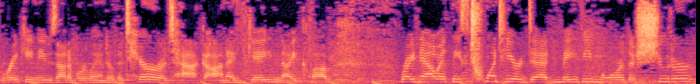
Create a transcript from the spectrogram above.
Breaking news out of Orlando the terror attack on a gay nightclub. Right now, at least 20 are dead, maybe more. The shooter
